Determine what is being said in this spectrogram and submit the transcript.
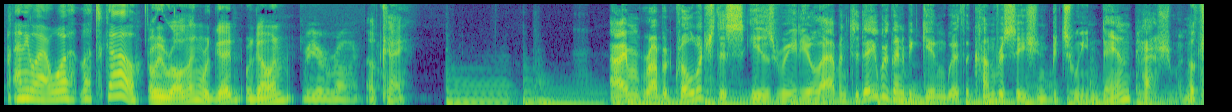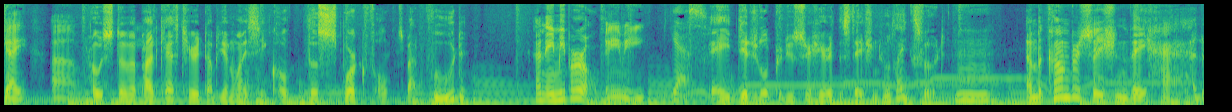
anyway, what? Let's go. Are we rolling? We're good? We're going? We are rolling. Okay. I'm Robert Krulwich. This is Radiolab, and today we're going to begin with a conversation between Dan Pashman, Okay. Um, host of a podcast here at WNYC called The Sporkful. It's about food, and Amy Pearl. Amy. Yes. a digital producer here at the station who likes food. Mm. And the conversation they had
